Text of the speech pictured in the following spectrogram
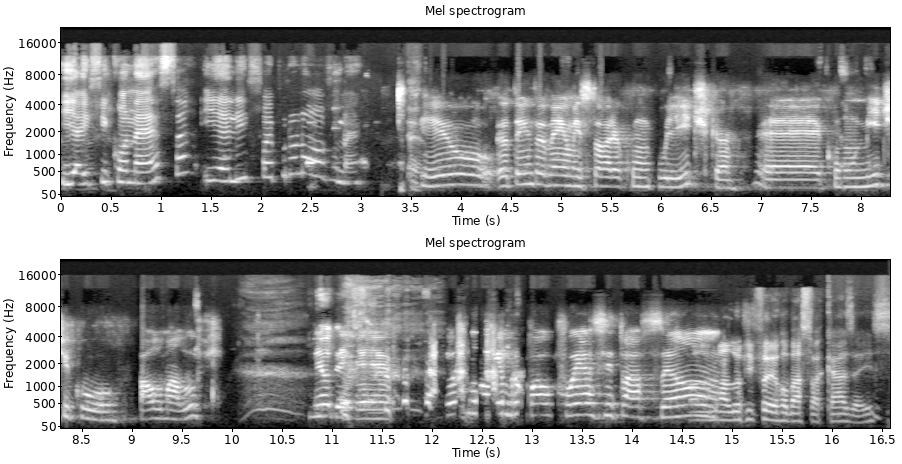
E aí ficou nessa e ele foi pro novo, né? Eu, eu tenho também uma história com política, é, com o mítico Paulo Maluf. Meu Deus. É, eu não lembro qual foi a O situação, Maluf foi roubar sua casa, é isso?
